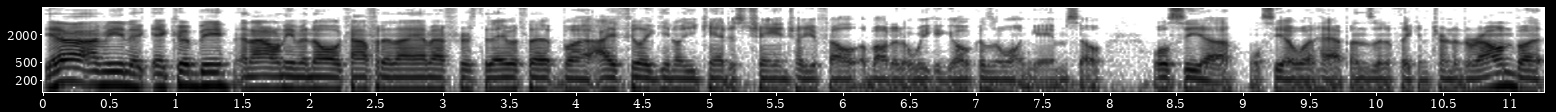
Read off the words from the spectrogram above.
Yeah, I mean, it, it could be, and I don't even know how confident I am after today with it, but I feel like, you know, you can't just change how you felt about it a week ago because of one game. So we'll see uh, we'll see how what happens and if they can turn it around. But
